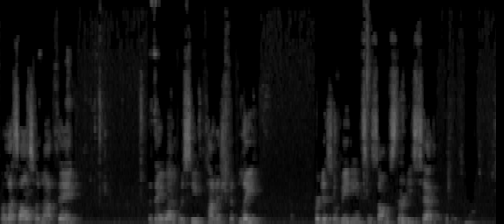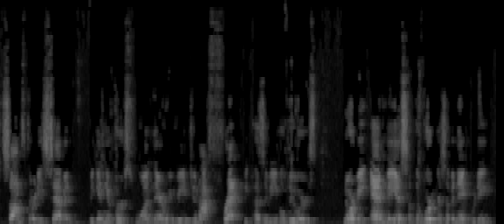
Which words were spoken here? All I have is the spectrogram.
But let's also not think that they won't receive punishment later for disobedience. In Psalms 37, Psalms 37, beginning at verse 1, there we read, Do not fret because of evildoers, nor be envious of the workers of iniquity,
